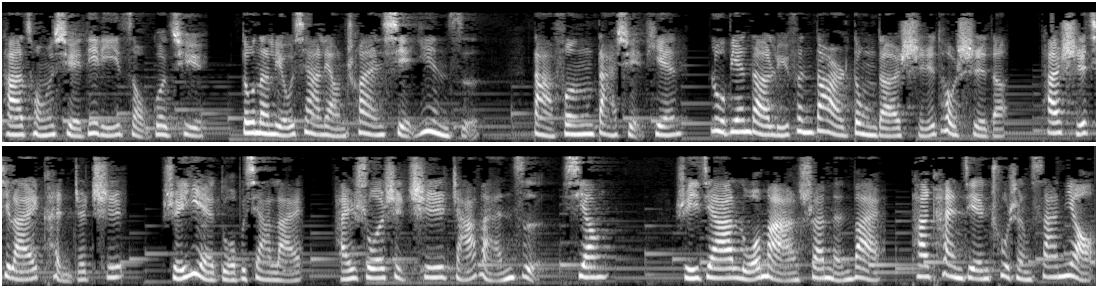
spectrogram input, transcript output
他从雪地里走过去，都能留下两串血印子。大风大雪天，路边的驴粪蛋儿冻得石头似的，他拾起来啃着吃，谁也夺不下来。还说是吃炸丸子香，谁家骡马拴门外，他看见畜生撒尿，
